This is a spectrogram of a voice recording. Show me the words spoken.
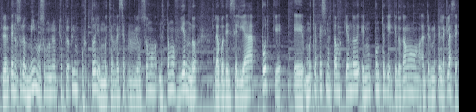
Finalmente nosotros mismos somos nuestros propios impostores muchas veces porque Mm. no, somos, no estamos viendo la potencialidad porque eh, muchas veces nos estamos quedando en un punto que, que tocamos anteriormente en la clase.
